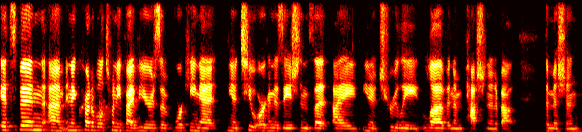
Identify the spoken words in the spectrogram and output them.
it's been um, an incredible 25 years of working at you know two organizations that I you know truly love and am passionate about the mission.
